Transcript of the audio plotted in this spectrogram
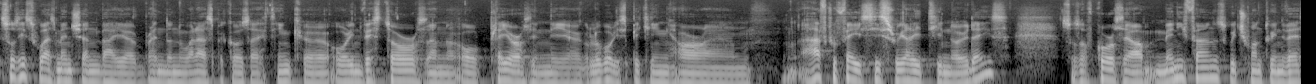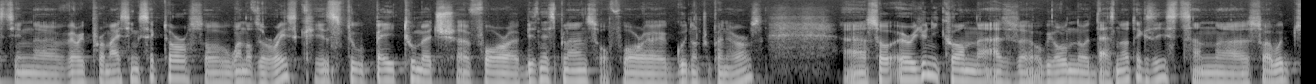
So this was mentioned by uh, Brendan Wallace because I think uh, all investors and all players in the uh, globally speaking are um, have to face this reality nowadays. So of course there are many funds which want to invest in a very promising sector. So one of the risks is to pay too much uh, for uh, business plans or for uh, good entrepreneurs. Uh, so a unicorn, as uh, we all know, does not exist, and uh, so I would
